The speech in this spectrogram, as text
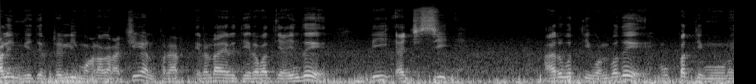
ஆலிம் எதிர் டெல்லி மாநகராட்சி அன்பரர் இரண்டாயிரத்தி இருபத்தி ஐந்து டிஹெச்சி அறுபத்தி ஒன்பது முப்பத்தி மூணு.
